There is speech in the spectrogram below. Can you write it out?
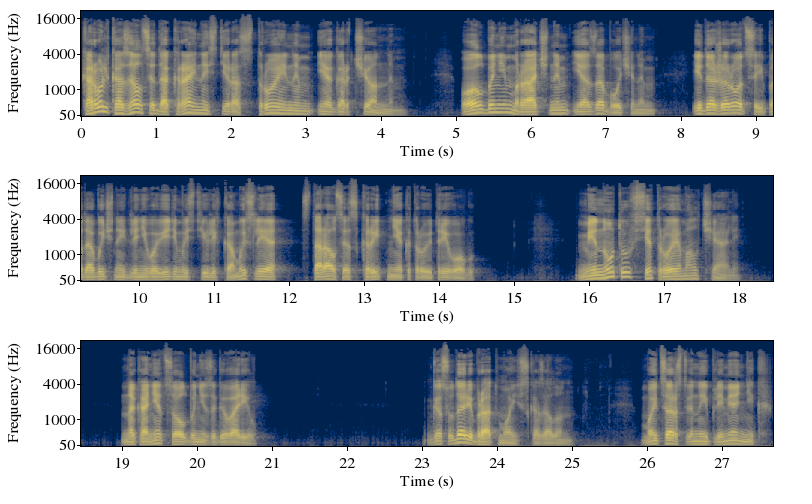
Король казался до крайности расстроенным и огорченным. Олбани мрачным и озабоченным, и даже Роций под обычной для него видимостью легкомыслия старался скрыть некоторую тревогу. Минуту все трое молчали. Наконец Олбани заговорил. «Государь и брат мой», — сказал он, — «мой царственный племянник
